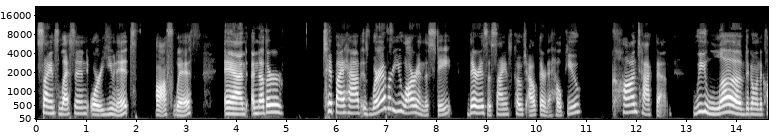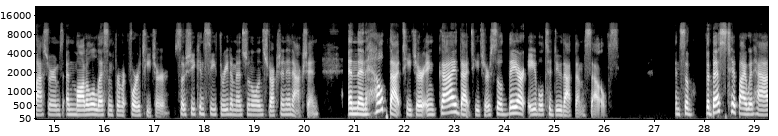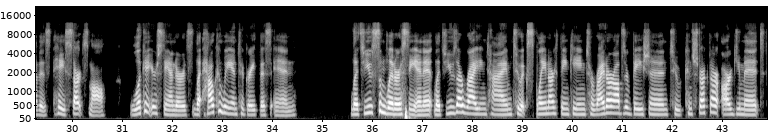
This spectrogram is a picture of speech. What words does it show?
science lesson or unit off with. And another tip I have is wherever you are in the state, there is a science coach out there to help you. Contact them. We love to go into classrooms and model a lesson for, for a teacher so she can see three-dimensional instruction in action and then help that teacher and guide that teacher so they are able to do that themselves. And so the best tip i would have is hey start small. Look at your standards. Let how can we integrate this in let's use some literacy in it. Let's use our writing time to explain our thinking to write our observation to construct our argument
